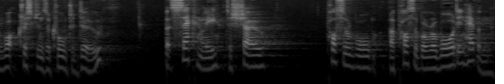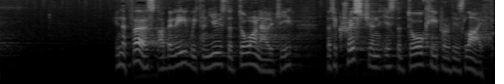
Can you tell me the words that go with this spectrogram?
of what Christians are called to do, but secondly, to show possible, a possible reward in heaven. In the first, I believe we can use the door analogy that a Christian is the doorkeeper of his life.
